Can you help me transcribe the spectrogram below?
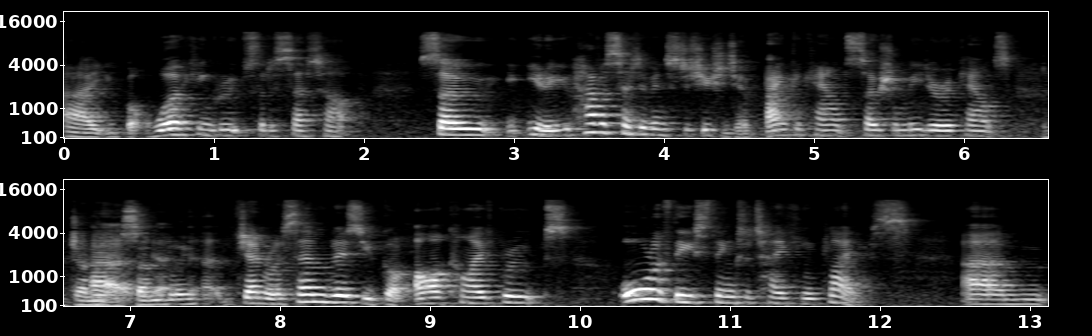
uh, you've got working groups that are set up. So, you know, you have a set of institutions, you have bank accounts, social media accounts, General uh, Assembly. Uh, uh, general assemblies, you've got archive groups. All of these things are taking place. Um,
